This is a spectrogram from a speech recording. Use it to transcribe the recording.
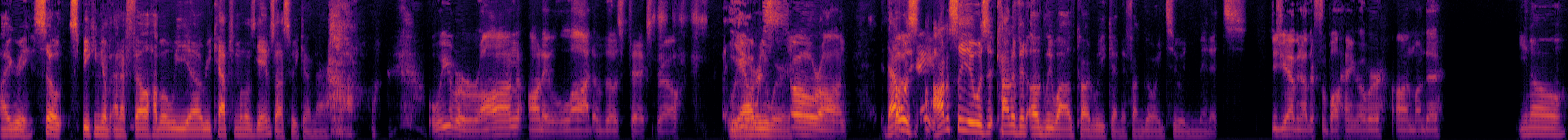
I agree. So speaking of NFL, how about we uh, recap some of those games last weekend? Now, we were wrong on a lot of those picks, bro. yeah, we were. so wrong. that but was hey. honestly, it was kind of an ugly wild card weekend, if I'm going to admit it. Did you have another football hangover on Monday? You know,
